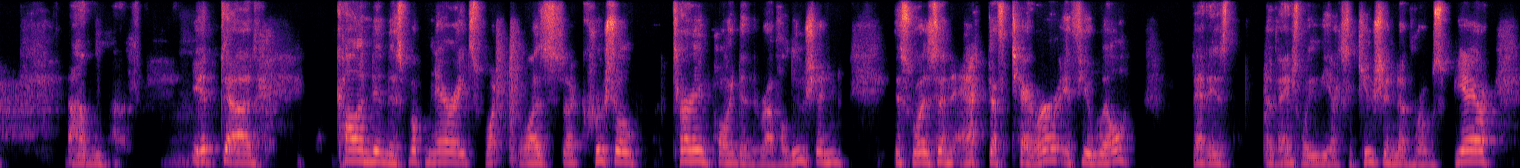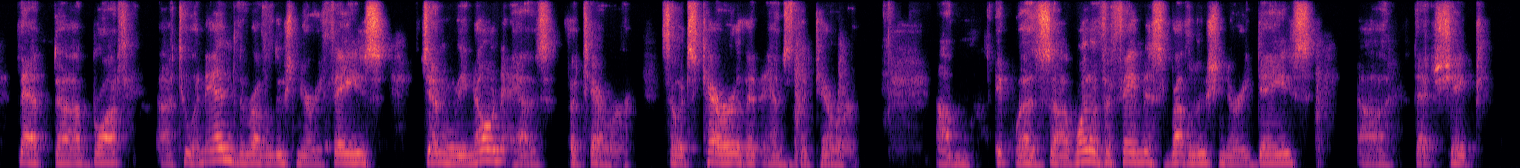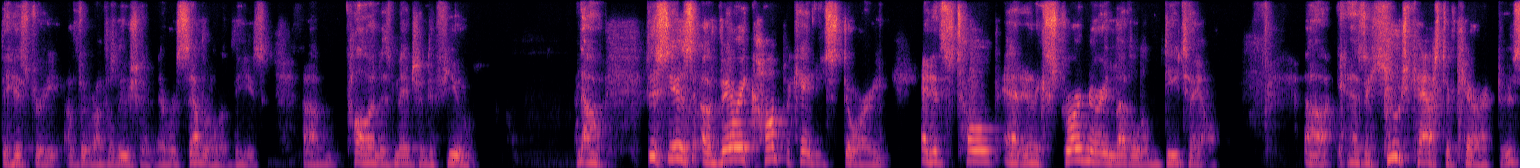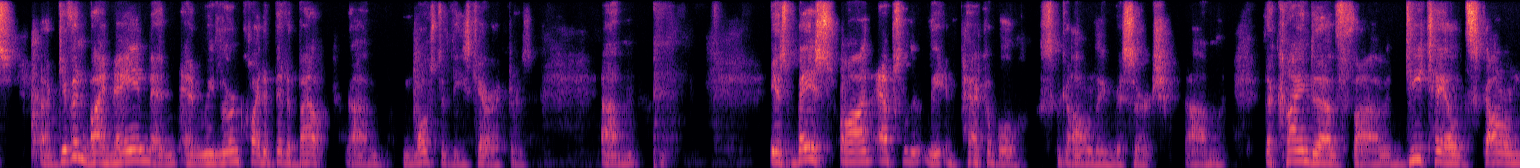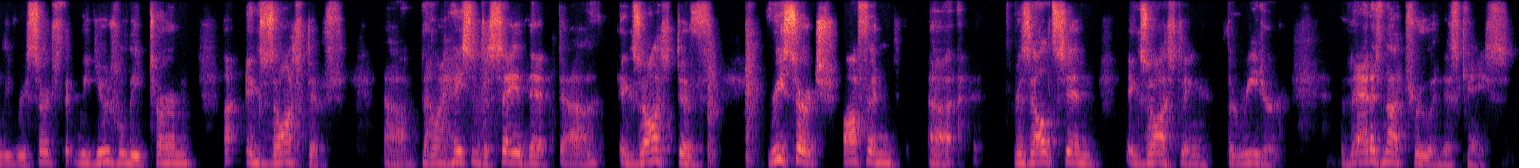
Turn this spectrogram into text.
Um, it, uh, Colin in this book narrates what was a crucial turning point in the revolution. This was an act of terror, if you will, that is eventually the execution of Robespierre that uh, brought uh, to an end the revolutionary phase generally known as the terror. So it's terror that ends the terror. Um, it was uh, one of the famous revolutionary days uh, that shaped the history of the revolution. There were several of these. Um, Colin has mentioned a few. Now, this is a very complicated story and it's told at an extraordinary level of detail. Uh, it has a huge cast of characters uh, given by name and, and we learn quite a bit about um, most of these characters. Um, it's based on absolutely impeccable scholarly research, um, the kind of uh, detailed scholarly research that we usually term uh, exhaustive. Uh, now, I hasten to say that uh, exhaustive research often uh, results in exhausting the reader. That is not true in this case.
